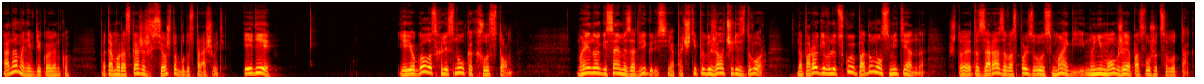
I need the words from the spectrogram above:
а нам они в диковинку. Потому расскажешь все, что буду спрашивать. Иди!» Ее голос хлестнул, как хлыстом. Мои ноги сами задвигались, я почти побежал через двор. На пороге в людскую подумал смятенно, что эта зараза воспользовалась магией, но не мог же я послушаться вот так.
